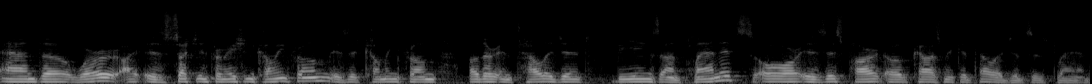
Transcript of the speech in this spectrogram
And uh, where is such information coming from? Is it coming from other intelligent beings on planets, or is this part of cosmic intelligence's plan?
